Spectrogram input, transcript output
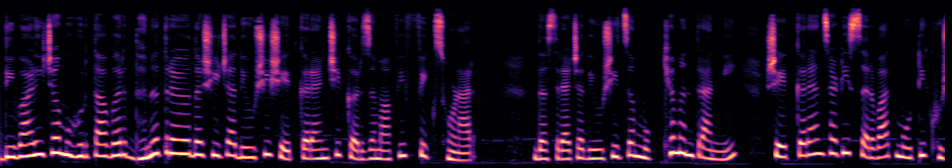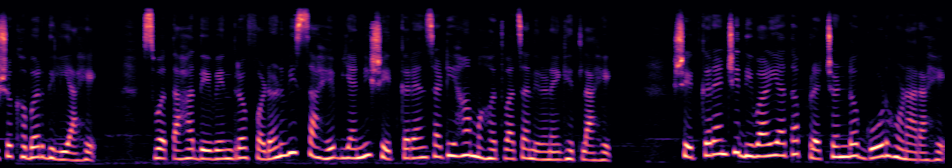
दिवाळीच्या मुहूर्तावर धनत्रयोदशीच्या दिवशी शेतकऱ्यांची कर्जमाफी फिक्स होणार. दसऱ्याच्या दिवशीचं मुख्यमंत्र्यांनी शेतकऱ्यांसाठी सर्वात मोठी खुशखबर दिली आहे. स्वतः देवेंद्र फडणवीस साहेब यांनी शेतकऱ्यांसाठी हा महत्त्वाचा निर्णय घेतला आहे. शेतकऱ्यांची दिवाळी आता प्रचंड गोड होणार आहे.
